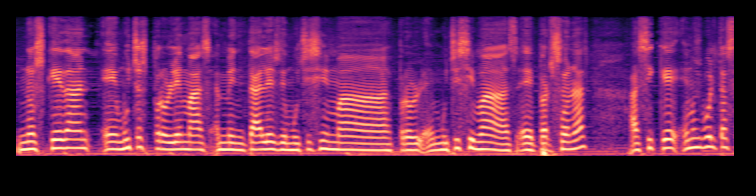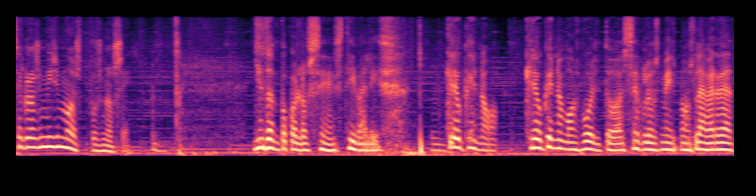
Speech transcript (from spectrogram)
Nos quedan eh, muchos problemas mentales de muchísimas, proble- muchísimas eh, personas. Así que, ¿hemos vuelto a ser los mismos? Pues no sé. Yo tampoco lo sé, Estíbaliz. Mm. Creo que no. Creo que no hemos vuelto a ser los mismos, la verdad.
